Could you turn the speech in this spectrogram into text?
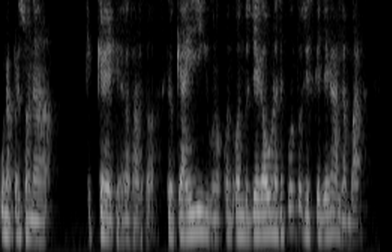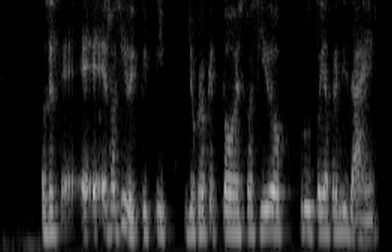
una persona que cree que se las sabe todas. Creo que ahí uno cuando, cuando llega uno a ese punto, si es que llega a. Entonces, eh, eh, eso ha sido, y, yo creo que todo esto ha sido fruto y aprendizaje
